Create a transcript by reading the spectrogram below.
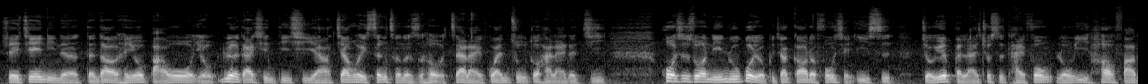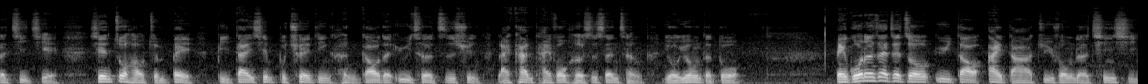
所以建议你呢等到很有把握有热带性低气压将会生成的时候再来关注都还来得及，或是说您如果有比较高的风险意识，九月本来就是台风容易好发的季节，先做好准备，比担心不确定很高的预测资讯来看台风何时生成有用得多。美国呢，在这周遇到艾达飓风的侵袭，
